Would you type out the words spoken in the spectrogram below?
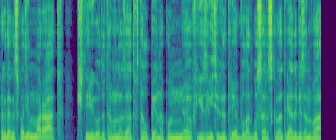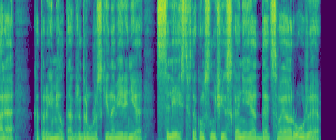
Когда господин Марат четыре года тому назад в толпе на Поннёв язвительно требовал от гусарского отряда Безанваля, который имел также дружеские намерения, слезть в таком случае с коней и отдать свое оружие,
